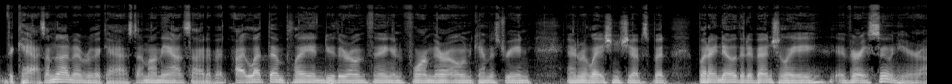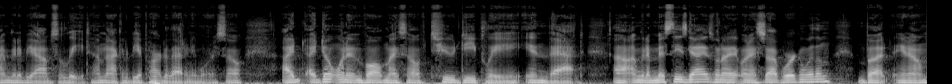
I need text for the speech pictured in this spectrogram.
the cast. I'm not a member of the cast. I'm on the outside of it. I let them play and do their own thing and form their own chemistry and, and relationships. But but I know that eventually, very soon here, I'm going to be obsolete. I'm not going to be a part of that anymore. So I, I don't want to involve myself too deeply in that. Uh, I'm going to miss these guys when I when I stop working with them. But you know,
